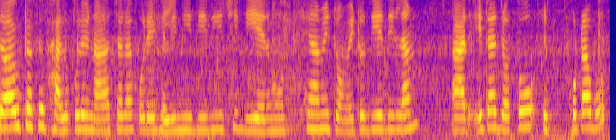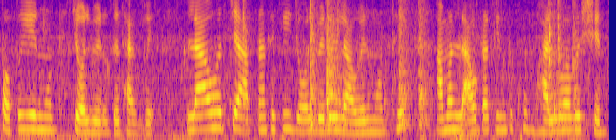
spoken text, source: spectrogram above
লাউটাকে ভালো করে নাড়াচাড়া করে হেলে নিয়ে দিয়ে দিয়েছি। দিয়ে এর মধ্যে আমি টমেটো দিয়ে দিলাম। আর এটা যত ফোটাবো, ততই এর মধ্যে জল বেরোতে থাকবে। লাউ হচ্ছে আপনা থেকেই জল বেরোয় লাউয়ের মধ্যে। আমার লাউটা কিন্তু খুব ভালোভাবে সেদ্ধ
